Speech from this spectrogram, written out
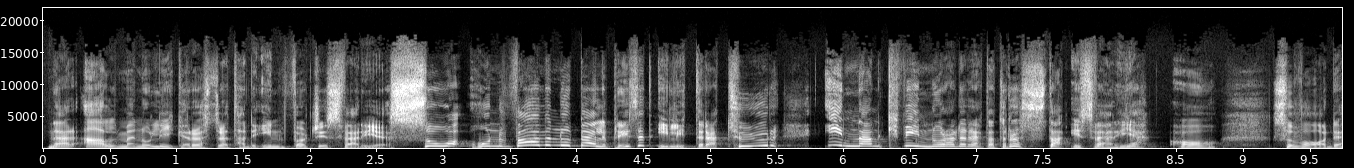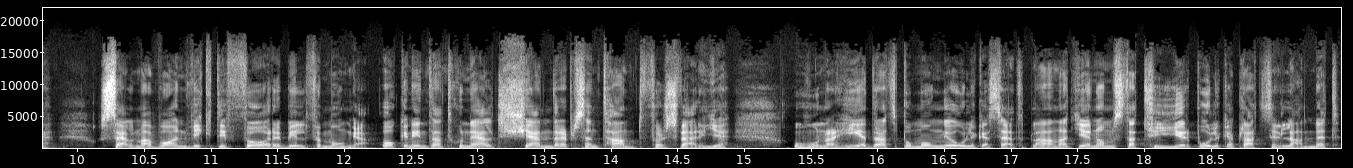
när allmän och lika rösträtt hade införts i Sverige. Så hon vann Nobelpriset i litteratur innan kvinnor hade rätt att rösta i Sverige. Ja, så var det. Selma var en viktig förebild för många och en internationellt känd representant för Sverige. Och hon har hedrats på många olika sätt, bland annat genom statyer på olika platser i landet.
